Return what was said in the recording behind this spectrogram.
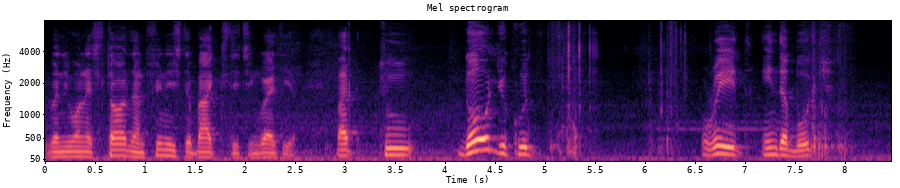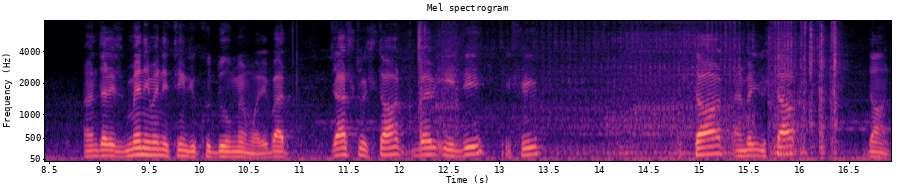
when you want to start and finish the back stitching right here. But to those you could read in the book and there is many many things you could do memory but just to start very easy you see? Start and when you stop done.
